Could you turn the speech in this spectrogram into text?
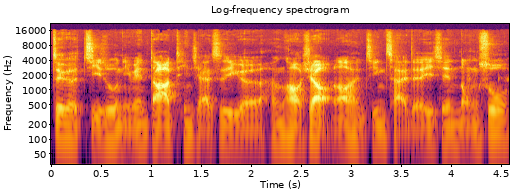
这个集数里面大家听起来是一个很好笑，然后很精彩的一些浓缩。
